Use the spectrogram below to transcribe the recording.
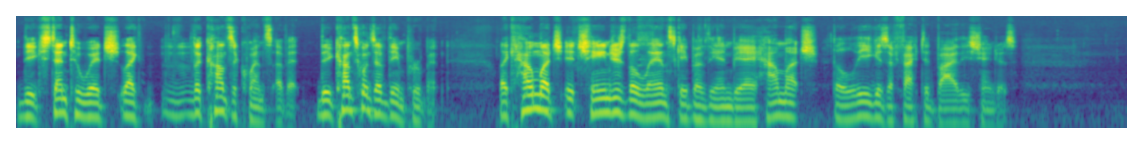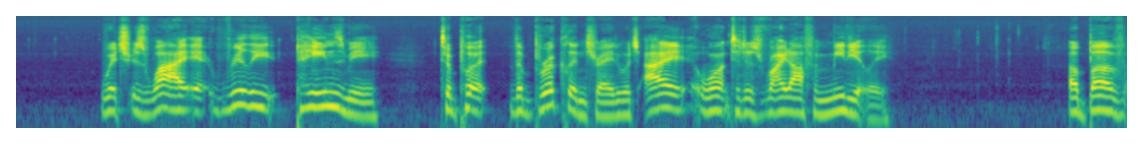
the extent to which, like, the consequence of it, the consequence of the improvement. Like, how much it changes the landscape of the NBA, how much the league is affected by these changes. Which is why it really pains me to put the Brooklyn trade, which I want to just write off immediately, above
